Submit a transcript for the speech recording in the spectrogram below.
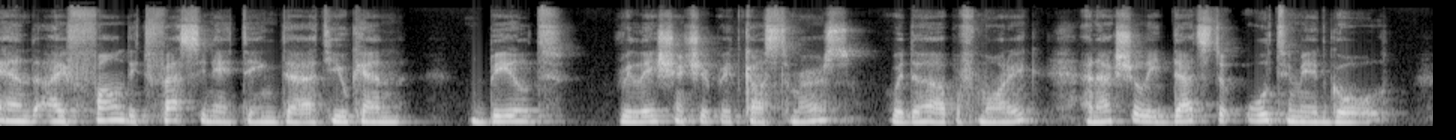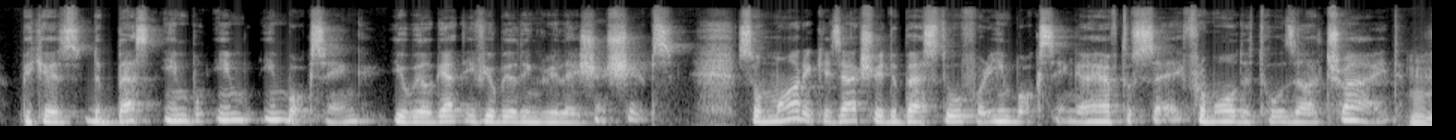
and I found it fascinating that you can build relationship with customers with the help of Mautic, and actually that's the ultimate goal because the best in, in, inboxing you will get if you're building relationships. So Mautic is actually the best tool for inboxing, I have to say, from all the tools I've tried. Hmm.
